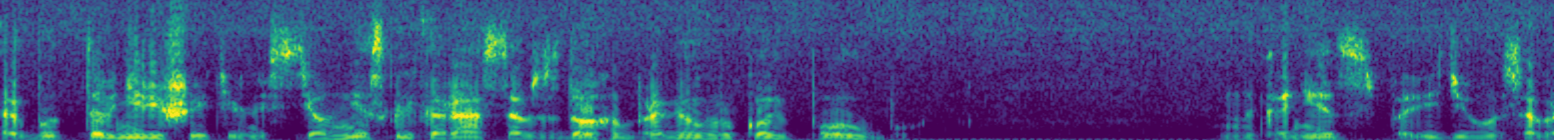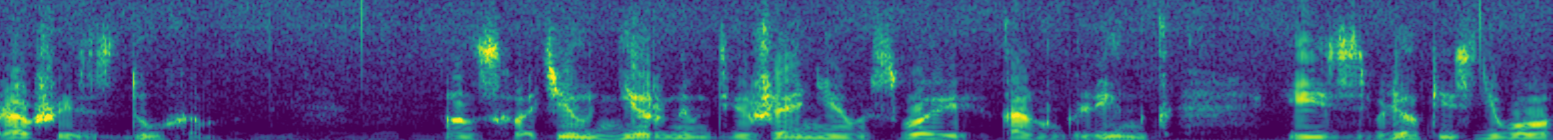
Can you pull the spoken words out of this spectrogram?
Как будто в нерешительности он несколько раз со вздохом провел рукой по лбу. Наконец, по-видимому, собравшись с духом, он схватил нервным движением свой канглинг и извлек из него,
